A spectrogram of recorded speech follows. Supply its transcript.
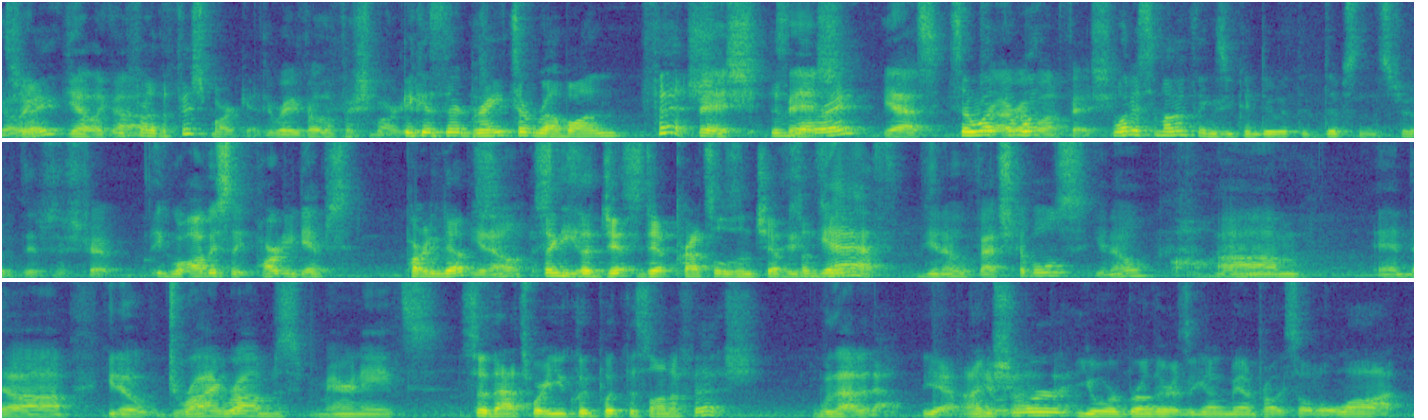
Wholey's, like- right? yeah, like in front of the fish market You ready for the fish market? because they're great to rub on fish. fish, isn't fish. that right? Yes. So what? Dry rub what, on fish. what are some other things you can do with the dips in the strip? Dips in the Strip. Well, obviously, party dips. Party dips, You know, things that dip, dip pretzels and chips and yeah, you know, vegetables. You know, Oh, um, and uh, you know, dry rubs, marinades, So that's where you could put this on a fish. without a doubt. Yeah, I'm Yeah, sure your brother, as a young man, probably sold a lot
